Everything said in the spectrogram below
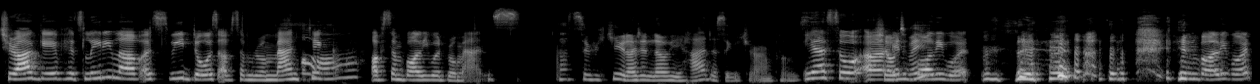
Chirag gave his lady love a sweet dose of some romantic Aw, of some Bollywood romance. That's super cute. I didn't know he had a signature arm pose. Yeah, so uh, in. Bollywood, in Bollywood,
